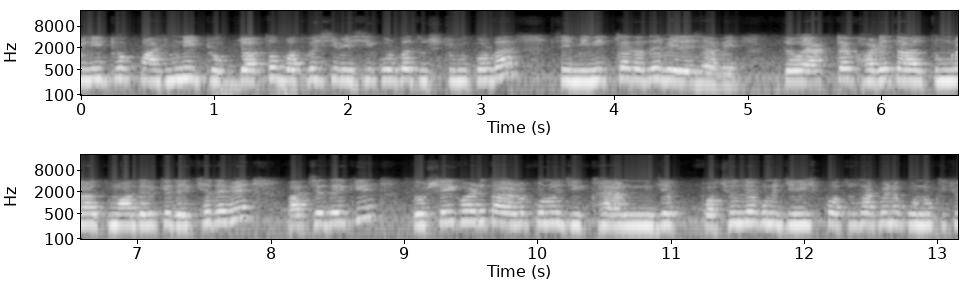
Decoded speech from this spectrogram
মিনিট হোক, পাঁচ মিনিট হোক, যত বদমাইশি বেশি করবা, দুষ্টুমি করবা, সেই মিনিটটা তাদের বেড়ে যাবে। তো একটা ঘরে তা তোমরা তোমাদেরকে রেখে দেবে বাচ্চাদেরকে। তো সেই ঘরে তার কোনো নিজের পছন্দের কোনো জিনিসপত্র থাকবে না, কোনো কিছু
